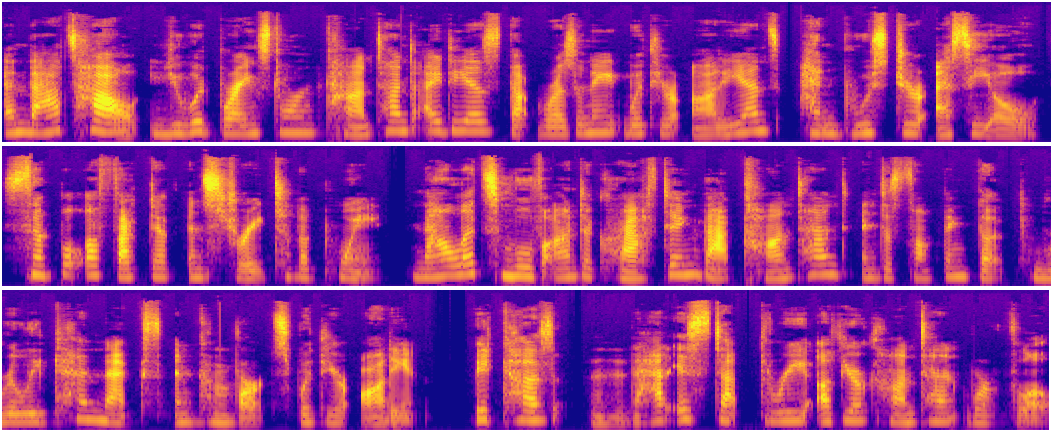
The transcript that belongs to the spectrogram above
And that's how you would brainstorm content ideas that resonate with your audience and boost your SEO. Simple, effective, and straight to the point. Now let's move on to crafting that content into something that really connects and converts with your audience. Because mm-hmm. that is step three of your content workflow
